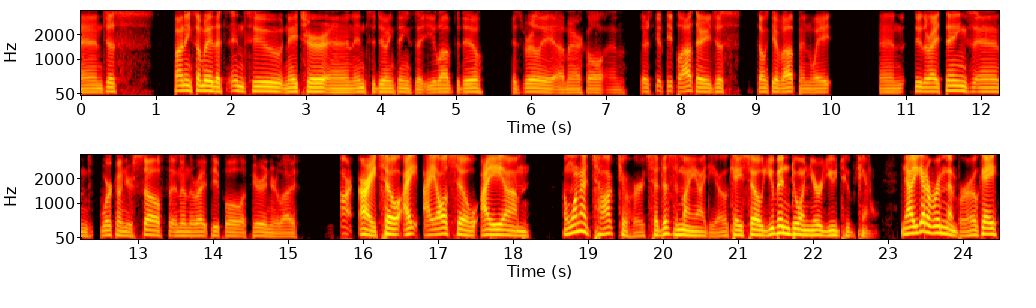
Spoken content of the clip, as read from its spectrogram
and just finding somebody that's into nature and into doing things that you love to do is really a miracle. And there's good people out there. You just don't give up and wait, and do the right things and work on yourself, and then the right people appear in your life. All right. So I, I also, I, um, I want to talk to her. So this is my idea. Okay. So you've been doing your YouTube channel. Now you got to remember, okay,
